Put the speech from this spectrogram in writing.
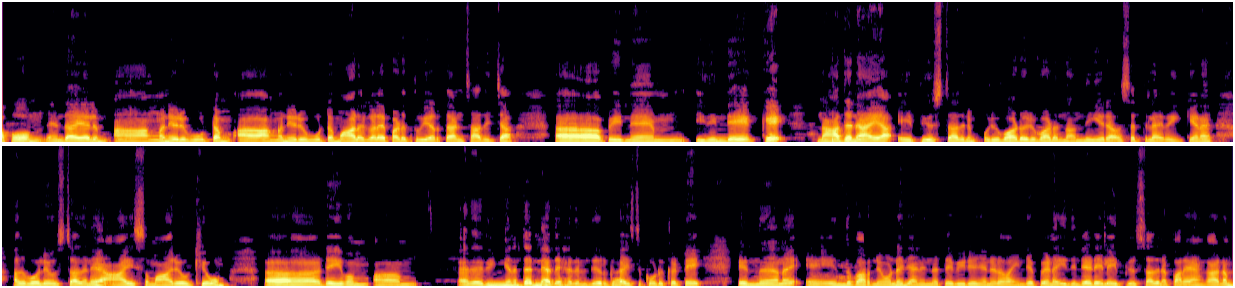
അപ്പോൾ എന്തായാലും അങ്ങനെ ഒരു കൂട്ടം അങ്ങനെ ഒരു കൂട്ടം ആളുകളെ പടുത്തുയർത്താൻ സാധിച്ച പിന്നെ ഇതിന്റെയൊക്കെ നാഥനായ എ പി ഉസ്താദിനും ഒരുപാട് ഒരുപാട് നന്ദി ഈ ഒരു അവസരത്തിൽ അറിയിക്കുകയാണ്. അതുപോലെ ഉസ്താദിന് ആയുസ്സും ആരോഗ്യവും ദൈവം അതായത് ഇങ്ങനെ തന്നെ അദ്ദേഹത്തിന് ദീർഘായുസ് കൊടുക്കട്ടെ എന്നാണ് എന്ന് പറഞ്ഞുകൊണ്ട് ഞാൻ ഇന്നത്തെ വീഡിയോ ഞാനിവിടെ വൈൻഡപ്പ് ചെയ്യണം. ഇതിന്റെ ഇടയിൽ എ പി ഉസ്താദിനെ പറയാൻ കാരണം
